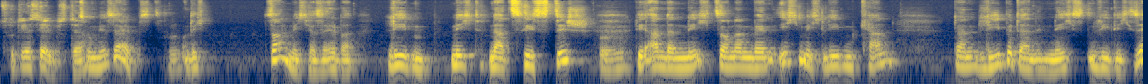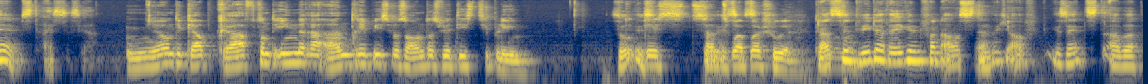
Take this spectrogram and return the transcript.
Zu dir selbst, ja? Zu mir selbst. Mhm. Und ich soll mich ja selber lieben. Nicht narzisstisch, mhm. die anderen nicht, sondern wenn ich mich lieben kann, dann liebe deinen Nächsten wie dich selbst, heißt es ja. Ja, und ich glaube, Kraft und innerer Antrieb ist was anderes wie Disziplin. So ist das es. sind so zwei Paar Schuhe. Das sind wieder Regeln von außen ja. nicht aufgesetzt, aber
